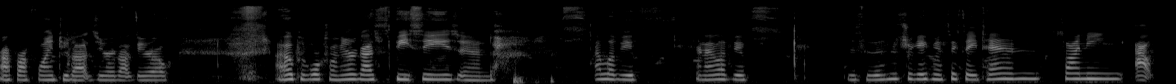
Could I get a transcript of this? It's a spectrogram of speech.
Wrapper Offline 2.0.0. I hope it works on your guys' PCs, and I love you. And I love you. This is Mr. Gateman 6810 signing out.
